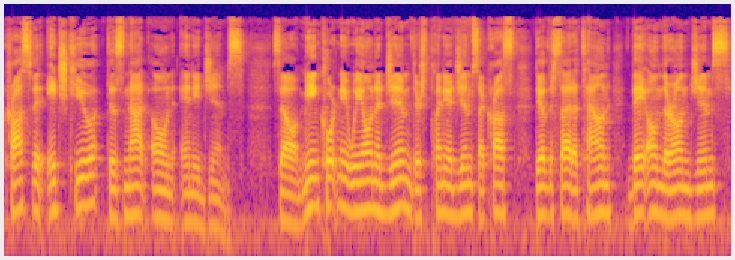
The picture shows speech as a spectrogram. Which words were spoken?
CrossFit HQ does not own any gyms. So me and Courtney, we own a gym. There's plenty of gyms across the other side of town. They own their own gyms.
